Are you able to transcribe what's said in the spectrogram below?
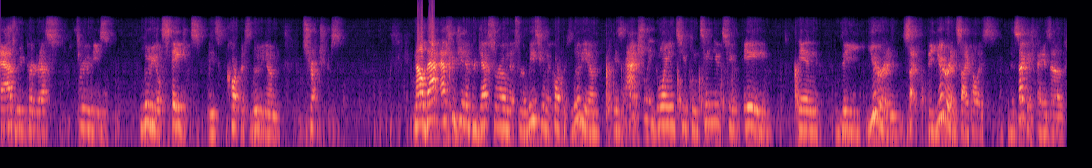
as we progress through these luteal stages, these corpus luteum structures. Now that estrogen and progesterone that's released from the corpus luteum is actually going to continue to aid in the uterine cycle. The uterine cycle is the second phase of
